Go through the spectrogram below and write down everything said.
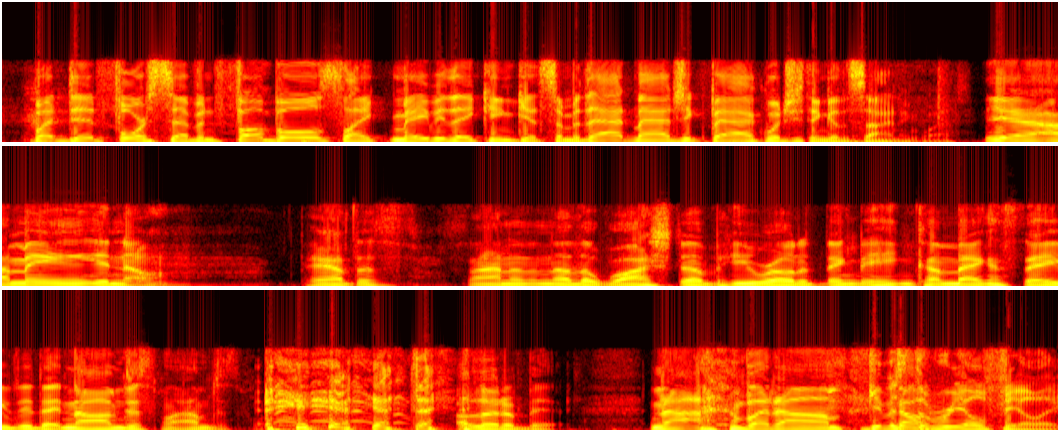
but did force seven fumbles. Like maybe they can get some of that magic back. What do you think of the signing, Wes? Yeah, I mean, you know, Panthers signing another washed up hero to think that he can come back and save the day. No, I'm just playing. I'm just playing. a little bit. Nah, but um, Give us no. the real feeling.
